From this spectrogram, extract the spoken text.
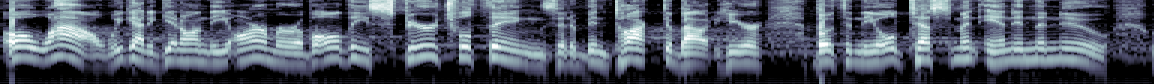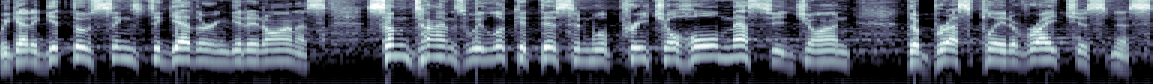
oh, wow, we got to get on the armor of all these spiritual things that have been talked about here, both in the Old Testament and in the New. We got to get those things together and get it on us. Sometimes we look at this and we'll preach a whole message on the breastplate of righteousness.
